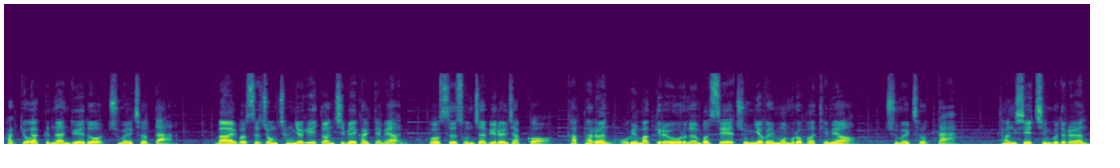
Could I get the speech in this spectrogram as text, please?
학교가 끝난 뒤에도 춤을 췄다. 마을버스 중 착륙이 있던 집에 갈 때면 버스 손잡이를 잡고 가파른 오르막길을 오르는 버스의 중력을 몸으로 버티며 춤을 췄다. 당시 친구들은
